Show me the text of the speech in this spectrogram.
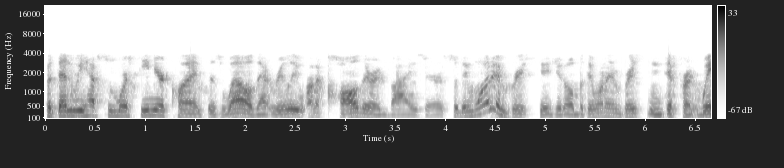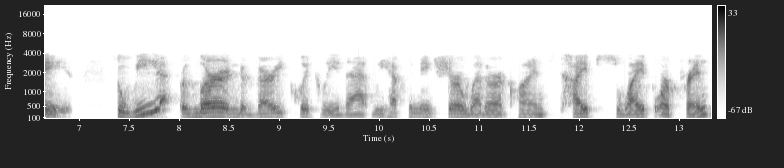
But then we have some more senior clients as well that really want to call their advisor. So they want to embrace digital, but they want to embrace it in different ways. So we learned very quickly that we have to make sure whether our clients type, swipe, or print,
